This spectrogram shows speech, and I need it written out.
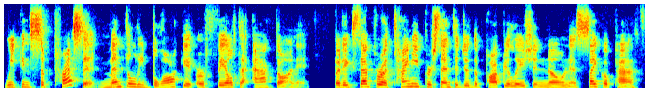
We can suppress it, mentally block it, or fail to act on it. But except for a tiny percentage of the population known as psychopaths,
